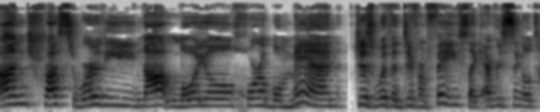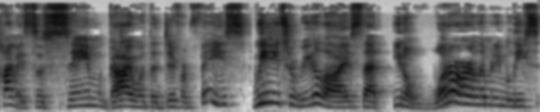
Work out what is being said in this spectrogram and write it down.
untrustworthy, not loyal, horrible man just with a different face. Like every single time, it's the same guy with a different face. We need to realize that, you know, what are our limiting beliefs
